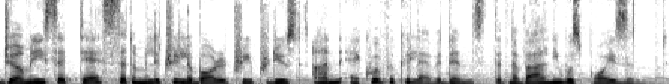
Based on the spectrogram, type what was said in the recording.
Germany said tests at a military laboratory produced unequivocal evidence that Navalny was poisoned.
